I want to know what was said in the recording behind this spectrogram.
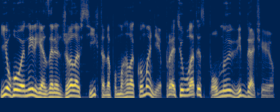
Його енергія заряджала всіх та допомагала команді працювати з повною віддачею.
